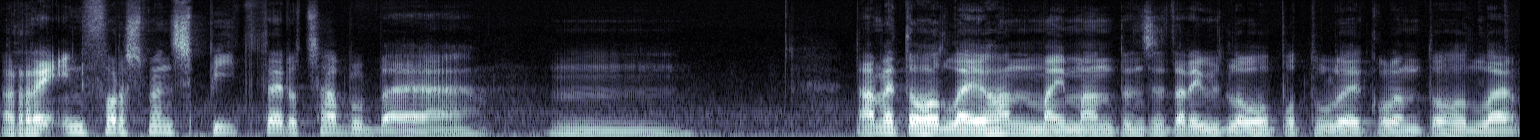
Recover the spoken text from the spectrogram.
Reinforcement speed, to je docela blbé. Hmm. Dáme tohodle, Johan Majman, ten se tady už dlouho potuluje kolem tohodle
